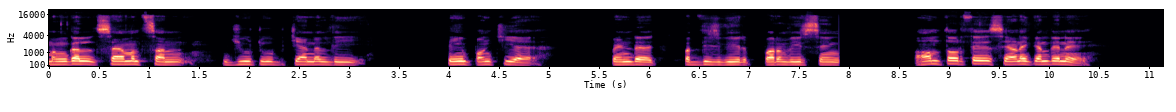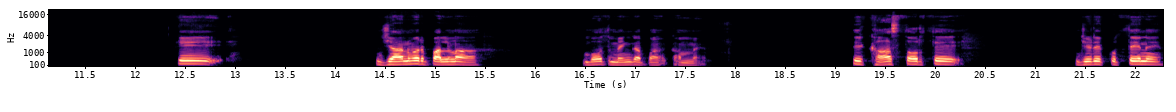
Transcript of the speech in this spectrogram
ਮੰਗਲ ਸਹਿਮਤ ਸਨ। YouTube ਚੈਨਲ ਦੀ ਟੀਮ ਪਹੁੰਚੀ ਹੈ। ਪਿੰਡ ਪੱਦੀ ਜਗੀਰ ਪਰਮਵੀਰ ਸਿੰਘ ਆਮ ਤੌਰ ਤੇ ਸਿਆਣੇ ਕਹਿੰਦੇ ਨੇ ਕਿ ਜਾਨਵਰ ਪਾਲਣਾ ਬਹੁਤ ਮਹਿੰਗਾ ਕੰਮ ਹੈ। ਤੇ ਖਾਸ ਤੌਰ ਤੇ ਜਿਹੜੇ ਕੁੱਤੇ ਨੇ,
